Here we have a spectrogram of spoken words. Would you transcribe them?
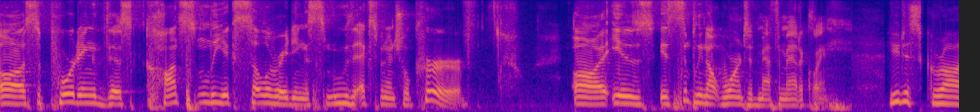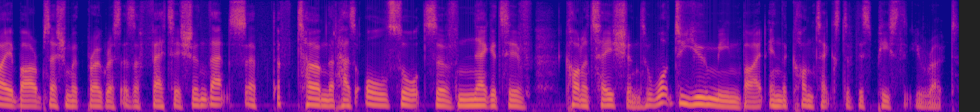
uh, supporting this constantly accelerating smooth exponential curve uh, is is simply not warranted mathematically. You describe our obsession with progress as a fetish, and that's a, a, term that has all sorts of negative connotations. What do you mean by it in the context of this piece that you wrote?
